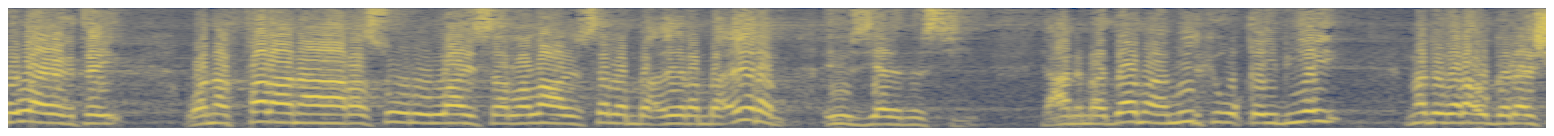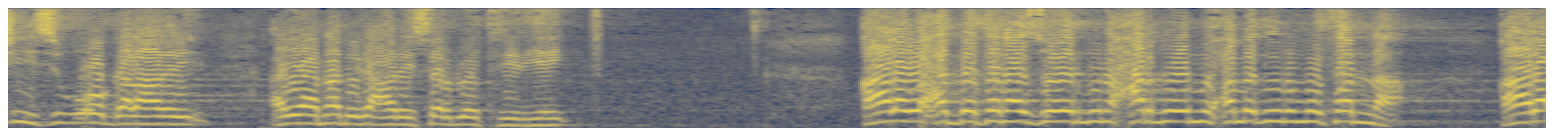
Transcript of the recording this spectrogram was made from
nagu hagaagtay wanafalanaa rasuulu lahi sala allah alay wasalam baciiran baciiran ayuu ziyada noo siiyey. Yacni maadaama amiirkii uu qaybiyey nabigana ogolaashihiisii uu ogolaaday ayaa nabiga calayh salaam loo tiiriyey. Qaala waxadaanaa zuhayr bnu xarbi wamuxamed ibnu muhana qaala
